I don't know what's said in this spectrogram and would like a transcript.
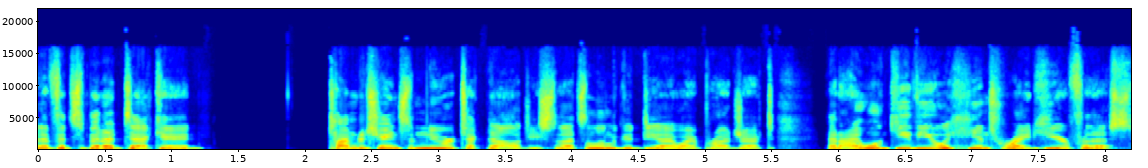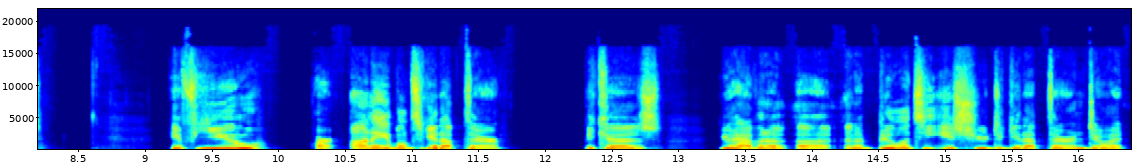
And if it's been a decade, time to change some newer technology. So that's a little good DIY project. And I will give you a hint right here for this. If you are unable to get up there because you have an, uh, an ability issue to get up there and do it,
